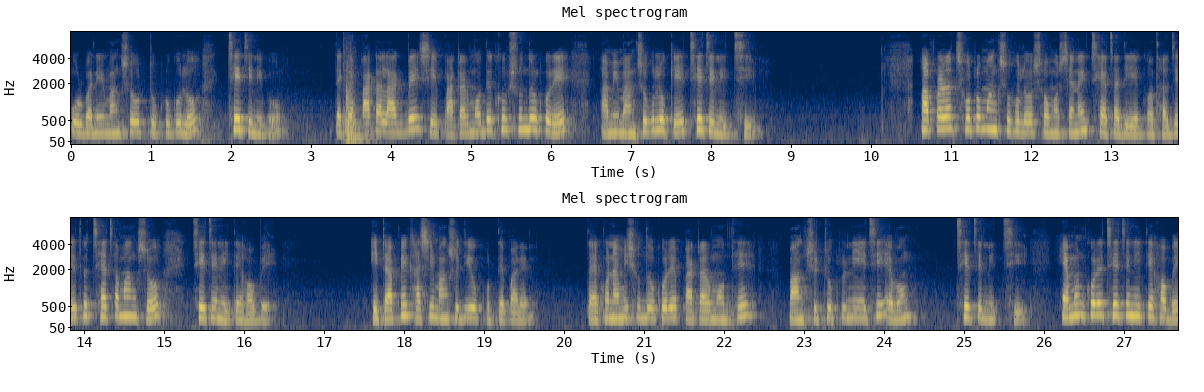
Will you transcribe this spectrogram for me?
কোরবানির মাংস টুকরোগুলো ছেঁচে নিব। একটা পাটা লাগবে, সেই পাটার মধ্যে খুব সুন্দর করে আমি মাংসগুলোকে ছেঁচে নিচ্ছি। আপনারা ছোট মাংস হলেও সমস্যা নাই, ছেঁচা দিয়ে কথা। যেহেতু ছেঁচা মাংস ছেঁচে নিতে হবে, এটা আপনি খাসির মাংস দিয়েও করতে পারেন। তো এখন আমি সুন্দর করে পাটার মধ্যে মাংসের টুকরো নিয়েছি এবং ছেঁচে নিচ্ছি। এমন করে ছেঁচে নিতে হবে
